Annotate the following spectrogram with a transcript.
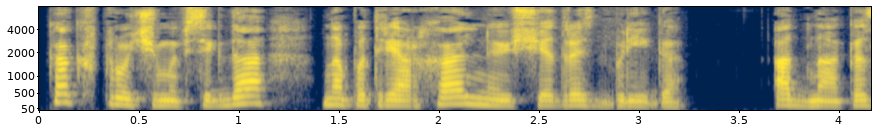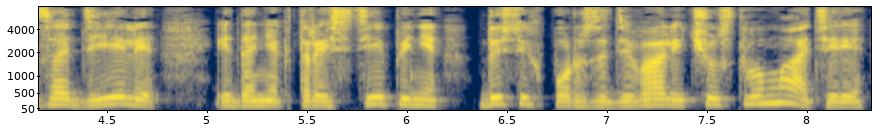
как, впрочем, и всегда, на патриархальную щедрость Брига. Однако задели и до некоторой степени до сих пор задевали чувства матери,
